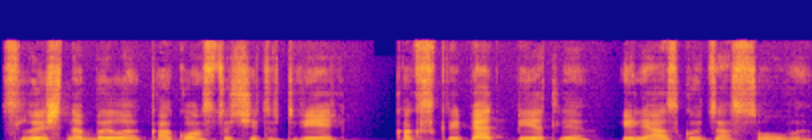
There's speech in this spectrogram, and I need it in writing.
Слышно было, как он стучит в дверь, как скрипят петли и лязгают засовы.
